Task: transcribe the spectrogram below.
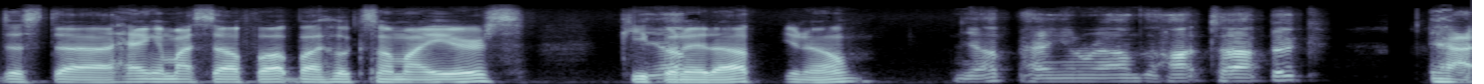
Just uh, hanging myself up by hooks on my ears, keeping Yep. it up, you know. Yep, hanging around the hot topic. Yeah,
